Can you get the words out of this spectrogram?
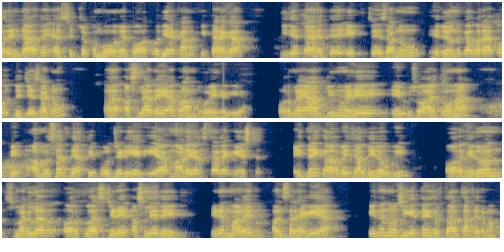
ਘਰਿੰਡਾ ਤੇ ਐਸਐਚਓ ਕੰਬੋ ਨੇ ਬਹੁਤ ਵਧੀਆ ਕੰਮ ਕੀਤਾ ਹੈਗਾ। ਜਿਹਦੇ ਤਹਿਤ ਇੱਕ 'ਚ ਸਾਨੂੰ ਹੀਰੋਇਨ ਰਿਕਵਰ ਆ ਤੋਂ ਦੂਜੇ ਸਾਨੂੰ ਅਸਲਾ ਦੇ ਆ ਬਰਾਮਦ ਹੋਏ ਹੈਗੇ ਆ। ਔਰ ਮੈਂ ਆਪ ਜੀ ਨੂੰ ਇਹ ਇਹ ਵਿਸ਼ਵਾਸ ਦਿਵਾਉਣਾ ਵੀ ਅੰਮ੍ਰਿਤਸਰ ਦਿਹਾਤੀ ਪੁਲਿਸ ਜਿਹੜੀ ਹੈਗੀ ਆ, ਮਾੜੇ ਅੰਸਰਾਂ ਦੇ ਅਗੇਂਸਟ ਇਦਾਂ ਹੀ ਕਾਰਵਾਈ ਚੱਲਦੀ ਰਹੂਗੀ। ਔਰ ਹੈਰੋਇਨ ਸਮਗਲਰ ਔਰ ਪਲੱਸ ਜਿਹੜੇ ਅਸਲੇ ਦੇ ਜਿਹੜੇ ਮਾੜੇ ਅੰਸਰ ਹੈਗੇ ਆ ਇਹਨਾਂ ਨੂੰ ਅਸੀਂ ਇਦਾਂ ਹੀ ਗ੍ਰਿਫਤਾਰ ਕਰਦੇ ਰਵਾਂਗੇ।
